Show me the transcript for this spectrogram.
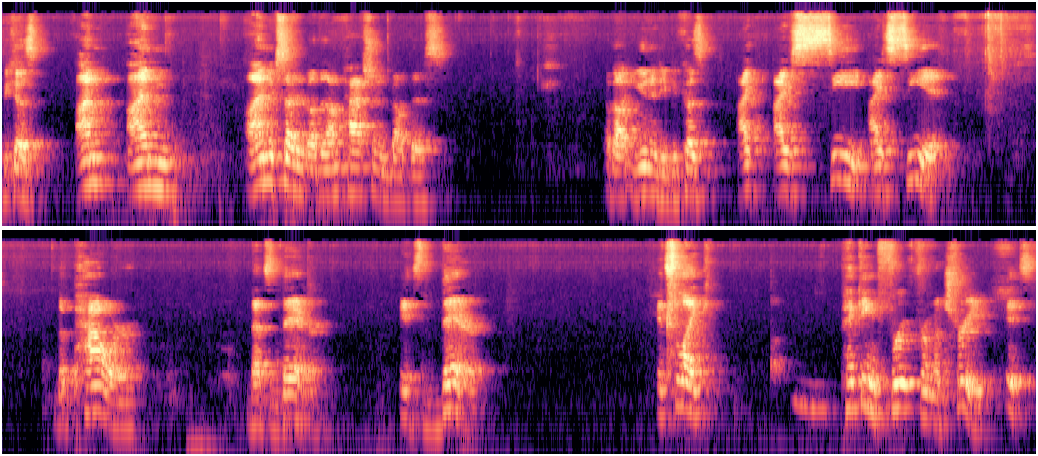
because I'm I'm I'm excited about this. I'm passionate about this. About unity because I I see I see it the power that's there. It's there. It's like picking fruit from a tree. It's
